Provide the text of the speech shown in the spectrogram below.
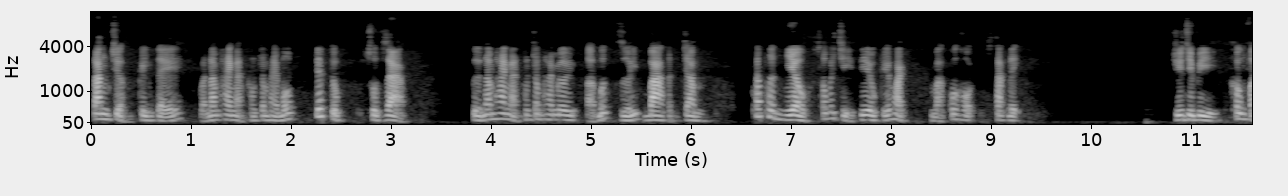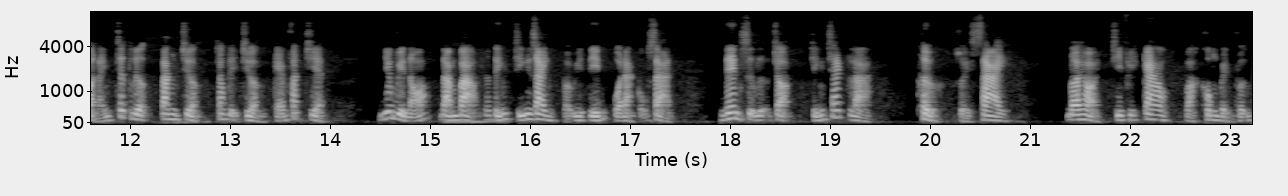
tăng trưởng kinh tế vào năm 2021 tiếp tục sụt giảm từ năm 2020 ở mức dưới 3% thấp hơn nhiều so với chỉ tiêu kế hoạch mà Quốc hội xác định. GDP không phản ánh chất lượng tăng trưởng trong thị trường kém phát triển, nhưng vì nó đảm bảo cho tính chính danh và uy tín của Đảng Cộng sản, nên sự lựa chọn chính sách là thử rồi sai, đòi hỏi chi phí cao và không bền vững.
